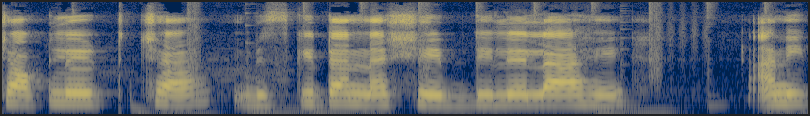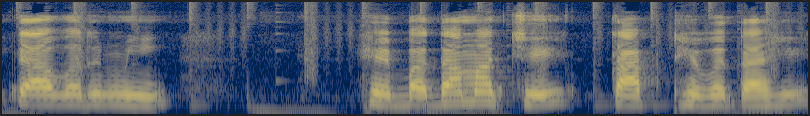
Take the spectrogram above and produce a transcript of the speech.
चॉकलेटच्या बिस्किटांना शेप दिलेला आहे. आणि त्यावर मी हे बदामाचे काप ठेवत आहे.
